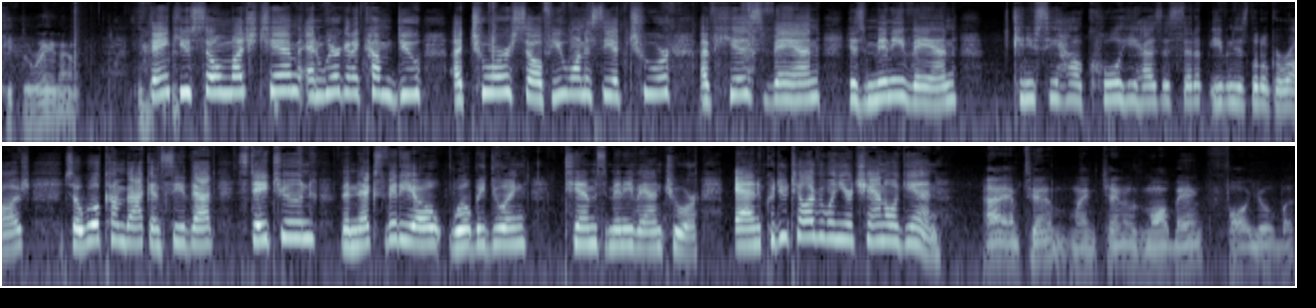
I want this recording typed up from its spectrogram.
Keep the rain out. Thank you so much, Tim. And we're going to come do a tour. So if you want to see a tour of his van, his minivan, can you see how cool he has this set up, even his little garage? So we'll come back and see that. Stay tuned. The next video, we'll be doing Tim's minivan tour. And could you tell everyone your channel again? I am Tim. My channel is Mo Bang for your buck.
